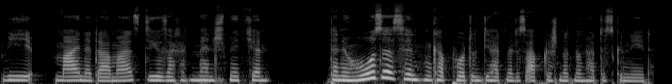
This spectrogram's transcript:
wie meine damals, die gesagt hat, Mensch, Mädchen, deine Hose ist hinten kaputt und die hat mir das abgeschnitten und hat das genäht.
